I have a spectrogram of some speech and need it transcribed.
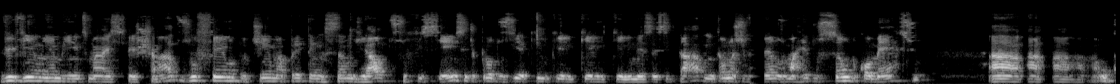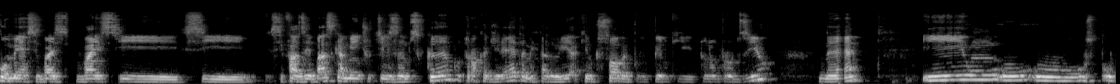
viviam em ambientes mais fechados. O feudo tinha uma pretensão de autossuficiência, de produzir aquilo que ele, que ele, que ele necessitava. Então nós tivemos uma redução do comércio a, a, a, o comércio vai, vai se, se, se fazer basicamente utilizando escambo, troca direta, mercadoria, aquilo que sobra pelo que tu não produziu, né? E um, o, o, o,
